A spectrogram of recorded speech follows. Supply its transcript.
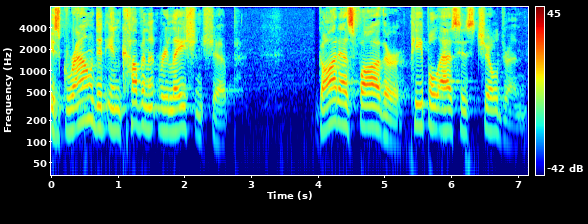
is grounded in covenant relationship. God as Father, people as His children.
